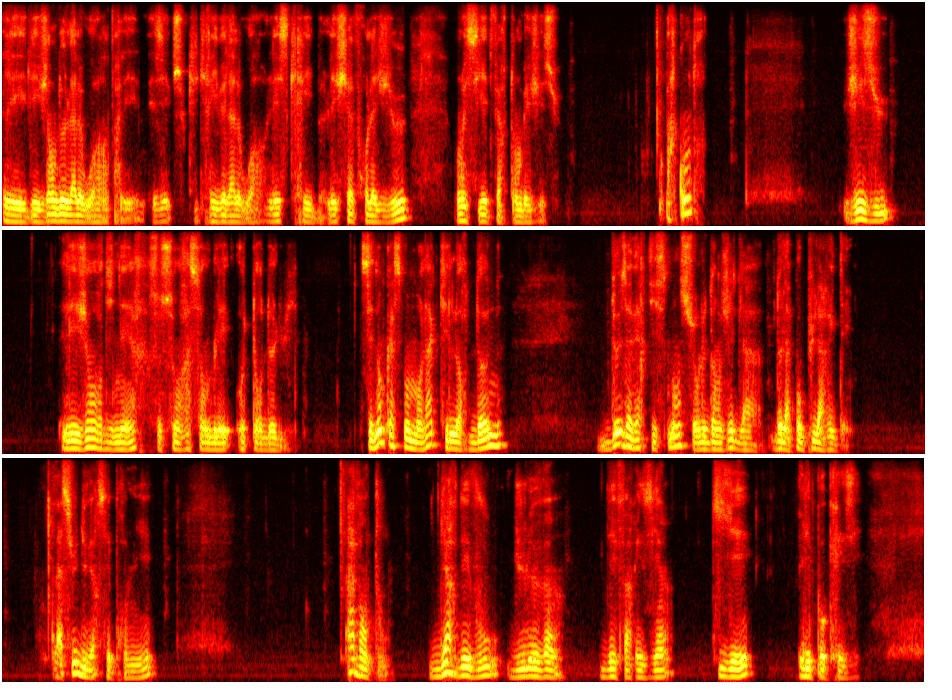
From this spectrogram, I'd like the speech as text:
les, les gens de la loi, enfin les, les- ceux qui écrivaient la loi, les scribes, les chefs religieux, ont essayé de faire tomber Jésus. Par contre, Jésus, les gens ordinaires se sont rassemblés autour de lui. C'est donc à ce moment-là qu'il leur donne deux avertissements sur le danger de la, de la popularité. La suite du verset premier. Avant tout, gardez-vous du levain des pharisiens qui est l'hypocrisie.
